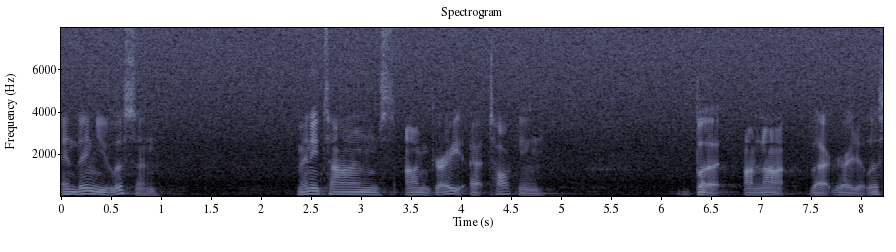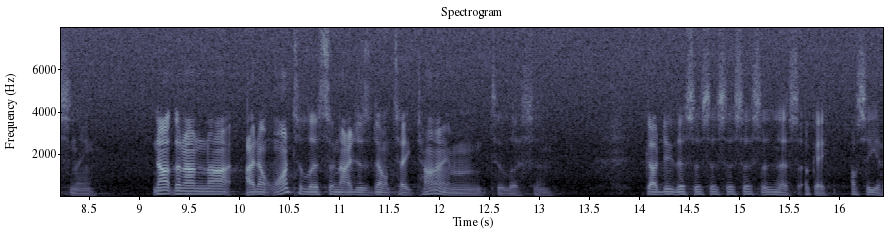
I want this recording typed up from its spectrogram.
and then you listen. Many times I'm great at talking, but I'm not that great at listening. Not that I'm not, I don't want to listen, I just don't take time to listen. God, do this, this, this, this, this, and this. Okay, I'll see you.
